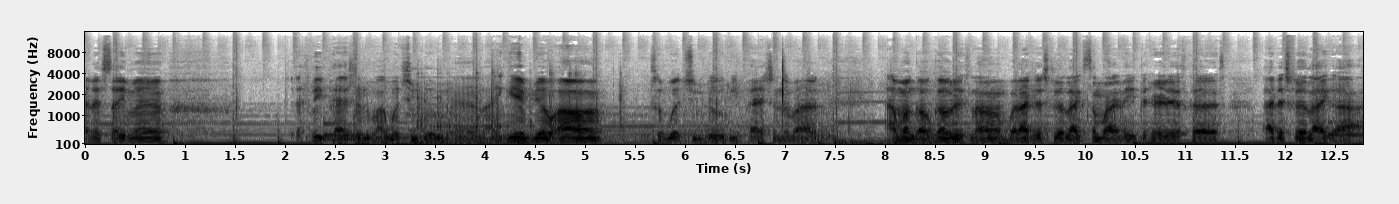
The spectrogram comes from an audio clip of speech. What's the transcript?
I just say, man, just be passionate about what you do, man. Like, give your all to what you do. Be passionate about it. I wasn't gonna go this long, but I just feel like somebody need to hear this because I just feel like I,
